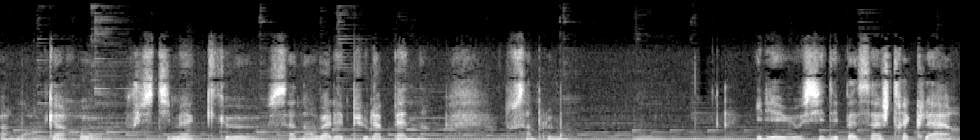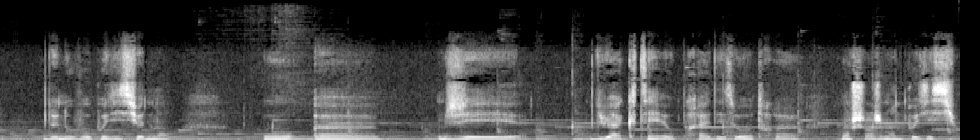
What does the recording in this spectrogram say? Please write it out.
par moi, car euh, j'estimais que ça n'en valait plus la peine, tout simplement. Il y a eu aussi des passages très clairs de nouveaux positionnements où euh, j'ai dû acter auprès des autres mon changement de position.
